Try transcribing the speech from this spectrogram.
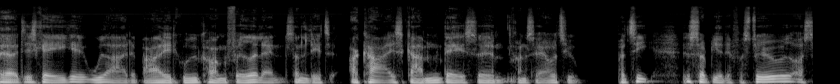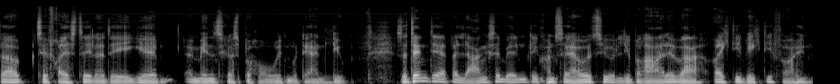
Øh, det skal ikke udarte bare et gudkong fædreland, sådan lidt arkaisk gammeldags øh, konservativ parti, så bliver det forstøvet, og så tilfredsstiller det ikke øh, menneskers behov i et moderne liv. Så den der balance mellem det konservative og det liberale var rigtig vigtig for hende.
